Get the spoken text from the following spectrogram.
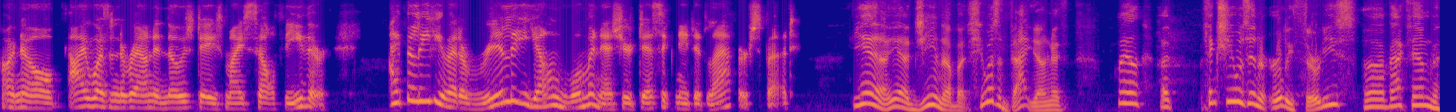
I know. I wasn't around in those days myself either. I believe you had a really young woman as your designated laugher, Spud. Yeah, yeah, Gina, but she wasn't that young. I, well, I think she was in her early 30s uh, back then.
